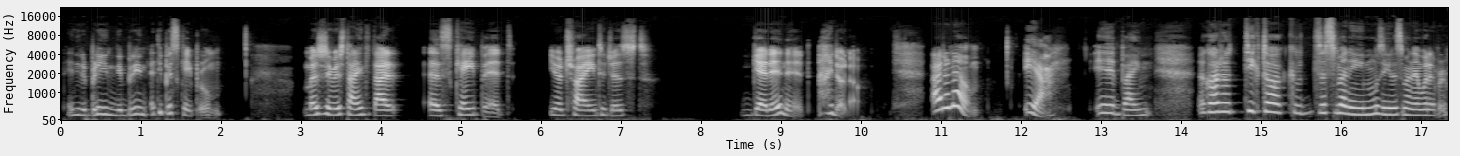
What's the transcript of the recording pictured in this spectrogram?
Tem de ir abrindo, abrindo. É tipo escape room. Mas em vez de estarem a tentar escape it, you're trying to just get in it. I don't know. I don't know. Yeah. E, bem, agora TikTok da semana e música da semana, whatever.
